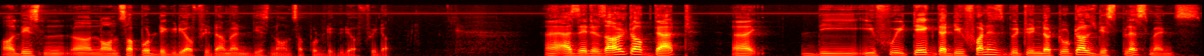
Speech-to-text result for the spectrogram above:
or this uh, non-support degree of freedom and this non-support degree of freedom. Uh, as a result of that, uh, the if we take the difference between the total displacements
